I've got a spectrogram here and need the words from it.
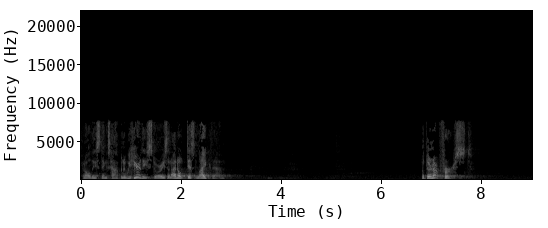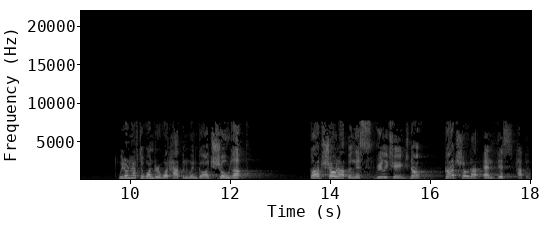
and all these things happened. And we hear these stories, and I don't dislike them. But they're not first. We don't have to wonder what happened when God showed up. God showed up and this really changed. No. God showed up and this happened.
